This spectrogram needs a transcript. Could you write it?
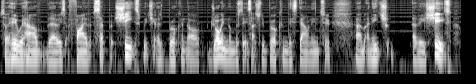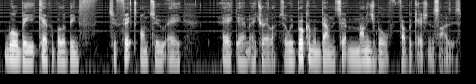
so here we have there is five separate sheets which it has broken or drawing numbers that it's actually broken this down into um, and each of these sheets will be capable of being to fit onto a a, um, a trailer. So we've broken them down into manageable fabrication sizes.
